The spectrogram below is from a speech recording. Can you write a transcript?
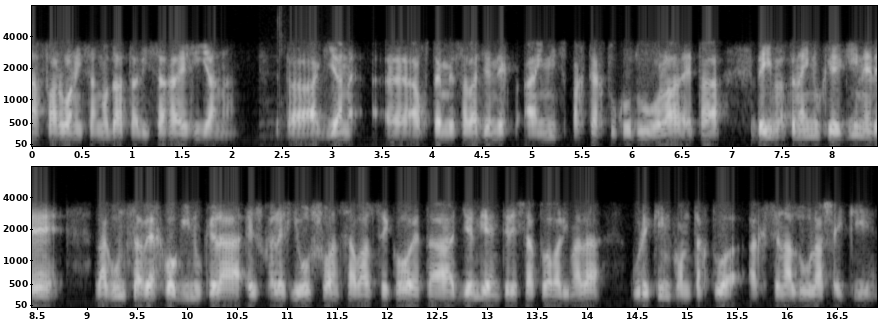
Nafarroan izango da eta Lizarra errian. Eta agian aurten bezala jendek hainitz parte hartuko du, hola, eta behi bat nahi egin ere laguntza beharko ginukela Euskal Herri osoan zabaltzeko eta jendia interesatua balimada gurekin kontaktua akzen aldu lasaiki. Eh?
